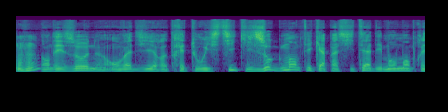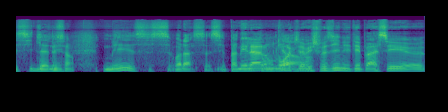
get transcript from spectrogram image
mhm. dans des zones, on va dire très touristiques, ils augmentent les capacités à des moments précis de l'année. Mais voilà, c'est pas. Mais là l'endroit que j'avais hein. choisi n'était pas assez euh,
